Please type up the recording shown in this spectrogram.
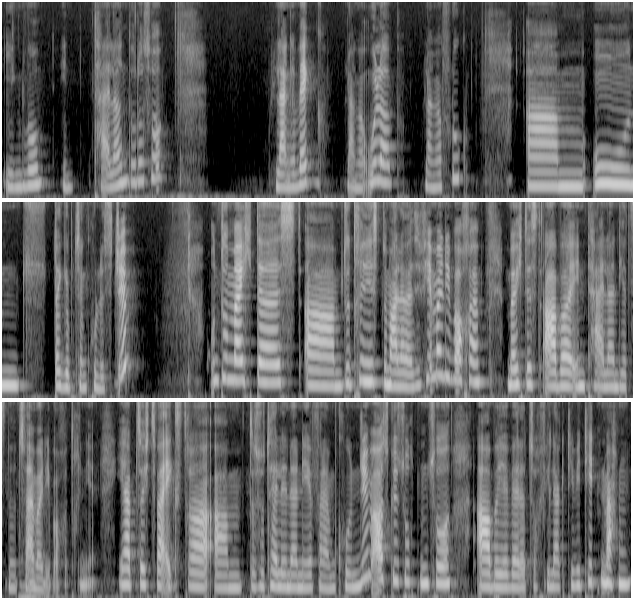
irgendwo, in Thailand oder so, lange weg, langer Urlaub, langer Flug. Ähm, und da gibt es ein cooles Gym. Und du möchtest, ähm, du trainierst normalerweise viermal die Woche, möchtest aber in Thailand jetzt nur zweimal die Woche trainieren. Ihr habt euch zwar extra ähm, das Hotel in der Nähe von einem coolen Gym ausgesucht und so, aber ihr werdet auch viele Aktivitäten machen.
